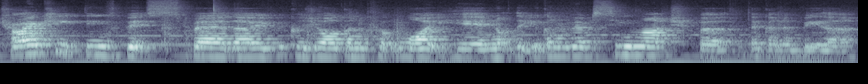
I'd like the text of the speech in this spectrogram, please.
Try and keep these bits spare though, because you are going to put white here, not that you're going to be able to see much, but they're going to be there.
